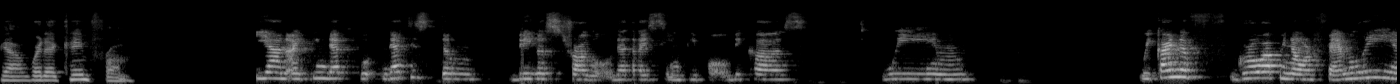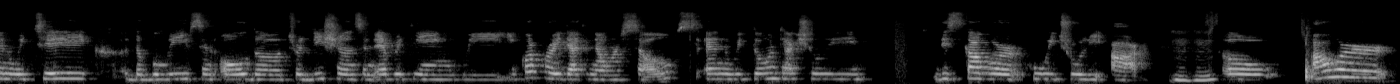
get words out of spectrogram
yeah where they came from yeah and i think that that is the biggest struggle that i see in people because we we kind of grow up in our family and we take the beliefs and all the traditions and everything we incorporate that in ourselves and we don't actually discover who we truly are mm-hmm. so our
